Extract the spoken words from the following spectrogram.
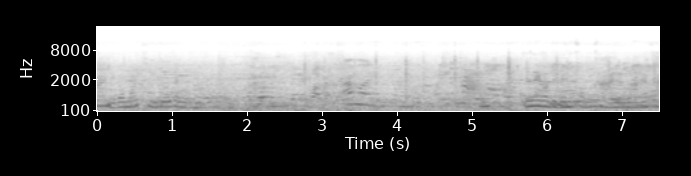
มาเนี่ยก็มาขี่เพื่อกันเลยแล้วในก็จะเป็นของขายหลายร้านค่ะ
